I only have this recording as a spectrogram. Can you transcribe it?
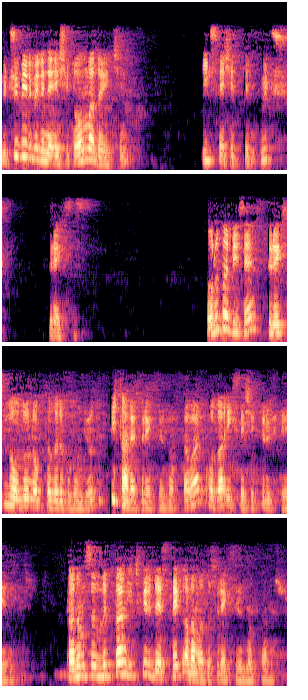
3'ü birbirine eşit olmadığı için x eşittir 3 Süreksiz. Soru da bize süreksiz olduğu noktaları bulun diyordu. Bir tane süreksiz nokta var. O da x eşittir 3 değeridir. Tanımsızlıktan hiçbir destek alamadı süreksiz noktalar.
